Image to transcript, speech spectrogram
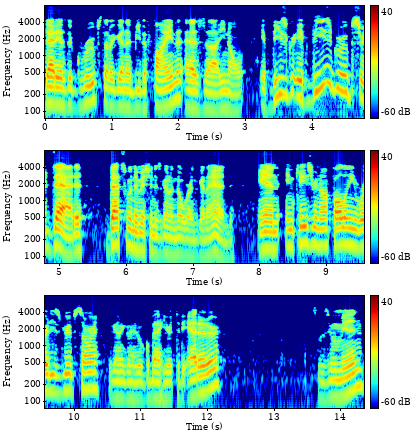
That is the groups that are going to be defined as, uh, you know, if these if these groups are dead, that's when the mission is going to know where it's going to end. And in case you're not following where these groups are, we're going to go back here to the editor. So zoom in.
